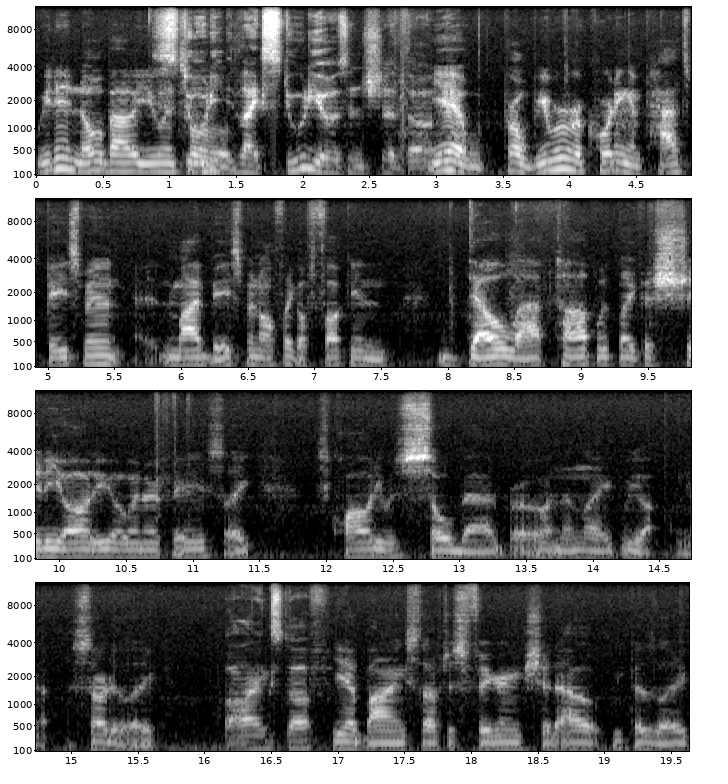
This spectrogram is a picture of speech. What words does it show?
we didn't know about you until like studios and shit though. Yeah, bro, we were recording in Pat's basement, in my basement, off like a fucking Dell laptop with like a shitty audio interface. Like, his quality was so bad, bro. And then like we, uh, we started like Buying stuff. yeah buying stuff, just figuring shit out because like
